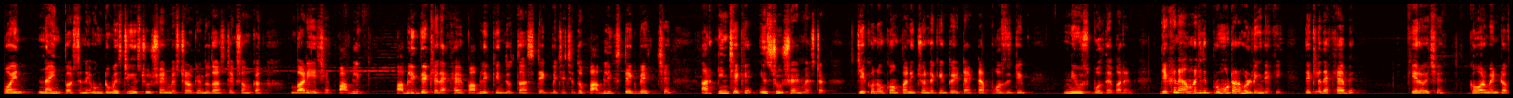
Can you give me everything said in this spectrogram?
point nine percent এবং ডোমেস্টিক ইনস্টিটিউশন ইনভেস্টারও কিন্তু তার স্টেক সংখ্যা বাড়িয়েছে। পাবলিক পাবলিক দেখলে দেখা যায় পাবলিক কিন্তু তার স্টেক বেচেছে। তো পাবলিক স্টেক বেচছে আর কিনছে কে? ইনস্টিটিউশন ইনভেস্টার যে কোনো কোম্পানির জন্য কিন্তু এটা একটা পজিটিভ নিউজ বলতে পারেন। যেখানে আমরা যদি প্রোমোটার হোল্ডিং দেখি, দেখলে দেখা যাবে কে রয়েছে? গভর্নমেন্ট অফ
